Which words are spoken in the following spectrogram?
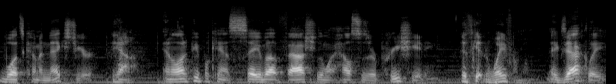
what's coming next year, Yeah, and a lot of people can't save up faster than what houses are appreciating. it's getting away from them. Exactly.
